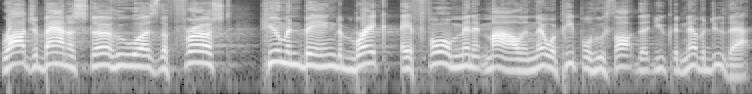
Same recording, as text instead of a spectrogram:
Roger Bannister, who was the first human being to break a four minute mile, and there were people who thought that you could never do that.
